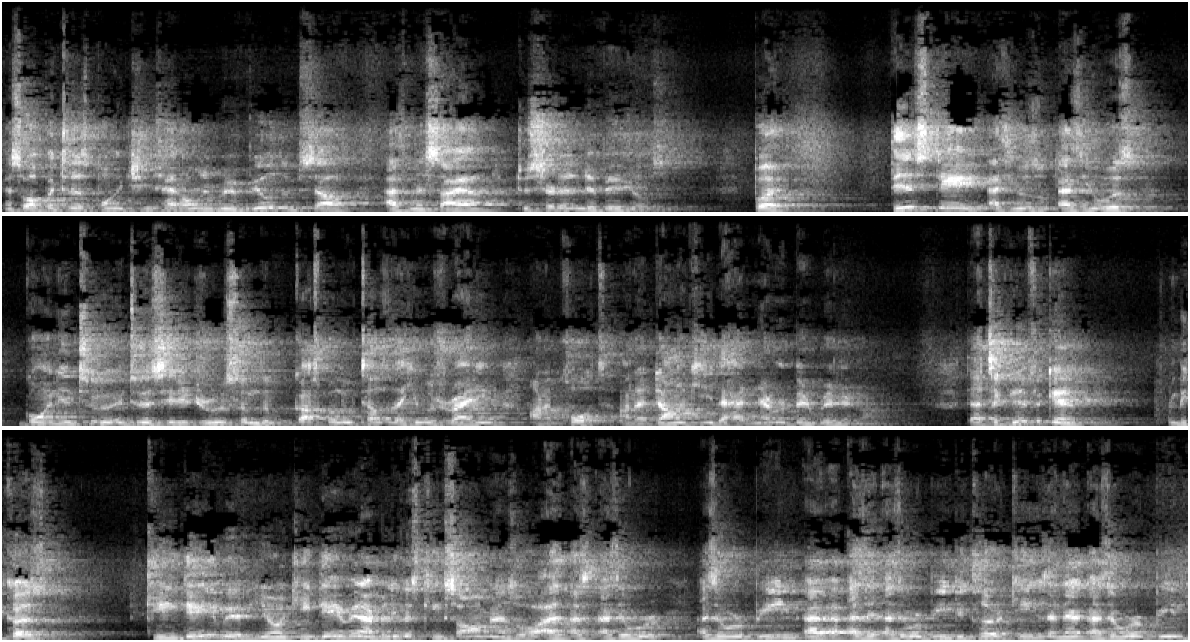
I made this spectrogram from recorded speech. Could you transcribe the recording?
And so, up until this point, Jesus had only revealed himself as Messiah to certain individuals. But this day, as he was, as he was going into, into the city of Jerusalem, the Gospel Luke tells us that he was riding on a colt, on a donkey that had never been ridden on. That's significant because King David, you know, King David, I believe it's King Solomon as well, as, as, they were as they were being uh, as they, as they were being declared kings, and as they were being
